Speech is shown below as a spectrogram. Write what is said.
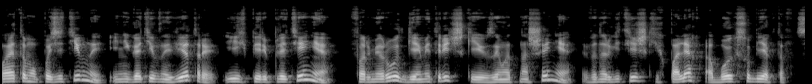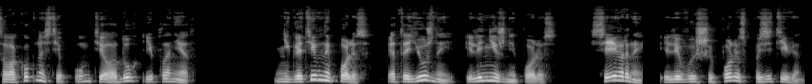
Поэтому позитивные и негативные ветры и их переплетения формируют геометрические взаимоотношения в энергетических полях обоих субъектов, совокупности ум, тело, дух и планет. Негативный полюс – это южный или нижний полюс, северный или высший полюс позитивен.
